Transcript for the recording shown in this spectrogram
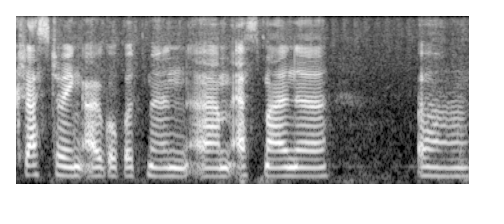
Clustering-Algorithmen ähm, erstmal eine äh,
